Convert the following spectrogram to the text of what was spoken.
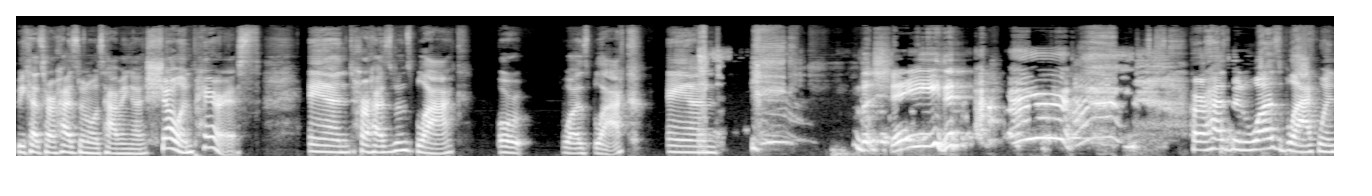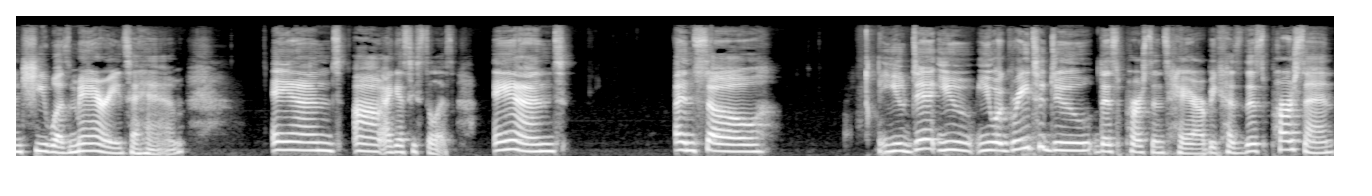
because her husband was having a show in Paris and her husband's black or was black and the shade. her husband was black when she was married to him. And um, I guess he still is. And and so you did you you agreed to do this person's hair because this person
